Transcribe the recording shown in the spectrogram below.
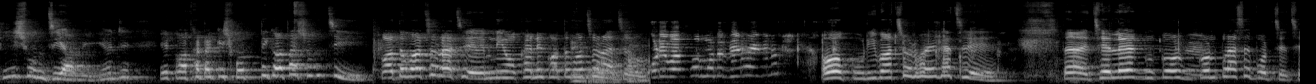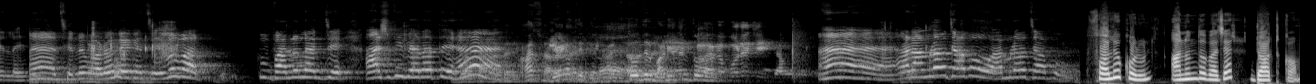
কি শুনছি আমি? যে এ কথাটা কি সত্যি কথা শুনছি? কত বছর আছে? এমনি ওখানে কত বছর আছে? ও? ও কুড়ি বছর হয়ে গেছে? তাই ছেলে কোন- ক্লাসে পড়ছে ছেলে? হ্যাঁ ছেলে বড় হয়ে গেছে। এ বাবা খুব ভালো লাগছে। আসবি বেড়াতে হ্যাঁ? তোদের বাড়িতে তো এক- হ্যাঁ হ্যাঁ আর আমরাও যাব আমরাও যাব। ফলো করুন আনন্দবাজার ডট কম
